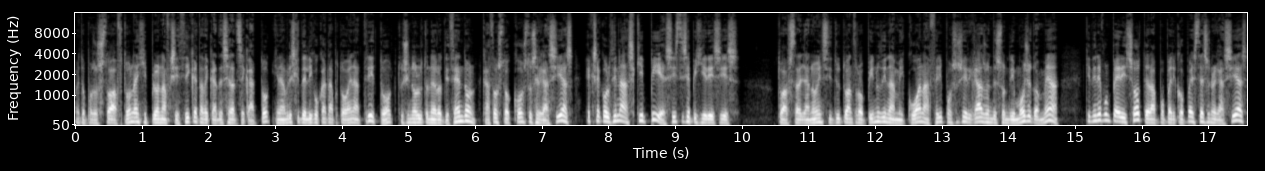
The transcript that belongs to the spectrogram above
με το ποσοστό αυτό να έχει πλέον αυξηθεί κατά 14% και να βρίσκεται λίγο κάτω από το 1 τρίτο του συνόλου των ερωτηθέντων, καθώς το κόστος εργασίας εξακολουθεί να ασκεί πίεση στις επιχειρήσεις. Το Αυστραλιανό Ινστιτούτο Ανθρωπίνου Δυναμικού αναφέρει πως όσοι εργάζονται στον δημόσιο τομέα κινδυνεύουν περισσότερο από περικοπές θέσεων εργασίας,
